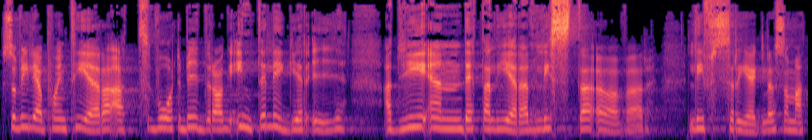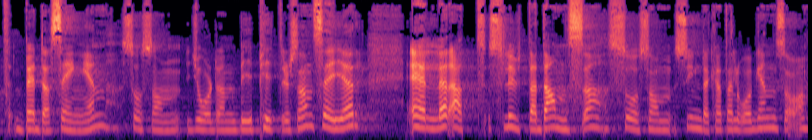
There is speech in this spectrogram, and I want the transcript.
så vill jag poängtera att vårt bidrag inte ligger i att ge en detaljerad lista över livsregler som att bädda sängen, så som Jordan B. Peterson säger, eller att sluta dansa, så som syndakatalogen sa.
